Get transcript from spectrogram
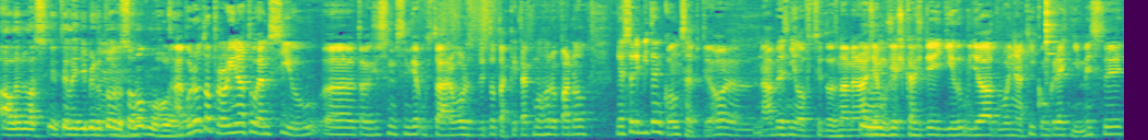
ale vlastně ty lidi by do toho dosáhnout mohli. A budou to prolínat tu MCU, eh, takže si myslím, že u Star Wars by to taky tak mohlo dopadnout. Mně se líbí ten koncept, jo? nábezní lovci, to znamená, Mm. že můžeš každý díl udělat o nějaký konkrétní misi,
